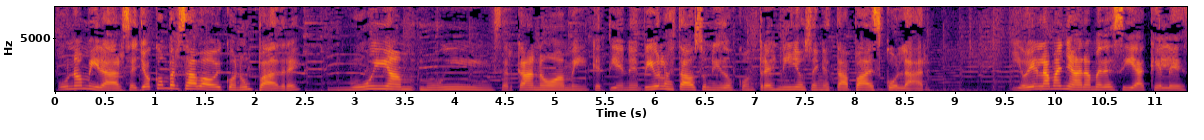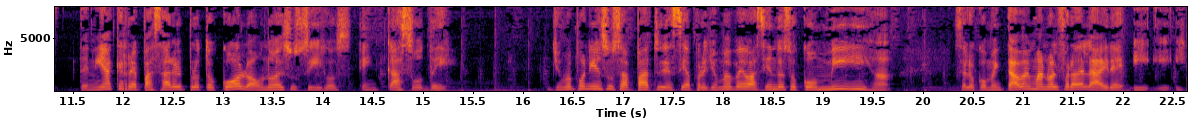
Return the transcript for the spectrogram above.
uno mirarse. Yo conversaba hoy con un padre muy muy cercano a mí que tiene vive en los Estados Unidos con tres niños en etapa escolar y hoy en la mañana me decía que le tenía que repasar el protocolo a uno de sus hijos en caso de. Yo me ponía en su zapato y decía, pero yo me veo haciendo eso con mi hija. Se lo comentaba en Manuel fuera del aire y, y, y,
